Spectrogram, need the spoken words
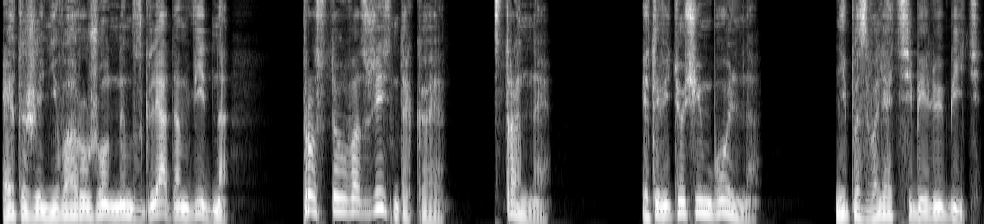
Это же невооруженным взглядом видно. Просто у вас жизнь такая странная. Это ведь очень больно. Не позволять себе любить.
